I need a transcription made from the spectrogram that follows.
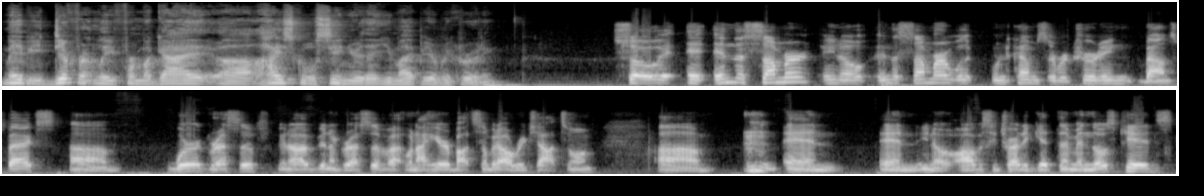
maybe differently from a guy, uh, high school senior that you might be recruiting? So in the summer, you know, in the summer when it comes to recruiting bounce backs, um, we're aggressive. You know, I've been aggressive when I hear about somebody, I'll reach out to them, um, and and you know, obviously try to get them. And those kids,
